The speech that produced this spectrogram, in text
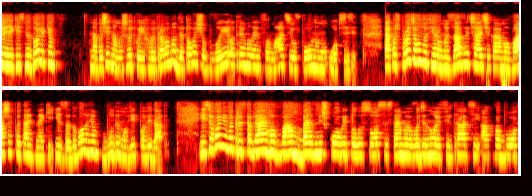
є якісь недоліки, напишіть нам, ми швидко їх виправимо для того, щоб ви отримали інформацію в повному обсязі. Також протягом ефіру ми зазвичай чекаємо ваших питань, на які із задоволенням будемо відповідати. І сьогодні ми представляємо вам безмішковий пилосос з системою водяної фільтрації Aquabox.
